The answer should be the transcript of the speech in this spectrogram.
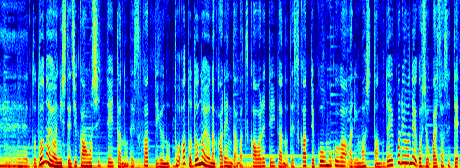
えーと、どのようにして時間を知っていたのですかっていうのとあとどのようなカレンダーが使われていたのですかっていう項目がありましたのでこれをねご紹介させて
